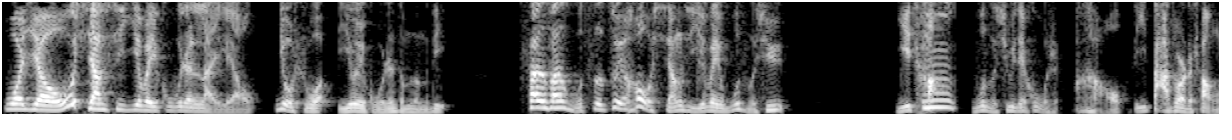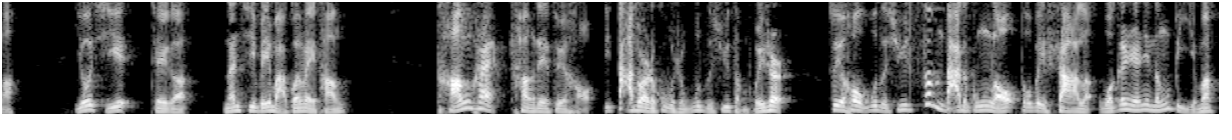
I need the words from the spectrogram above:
我又想起一位古人来了，又说一位古人怎么怎么地，三番五次，最后想起一位伍子胥。一唱伍子胥这故事好，这一大段的唱啊，尤其这个南齐北马关外唐，唐派唱这最好，一大段的故事，伍子胥怎么回事最后伍子胥这么大的功劳都被杀了，我跟人家能比吗？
